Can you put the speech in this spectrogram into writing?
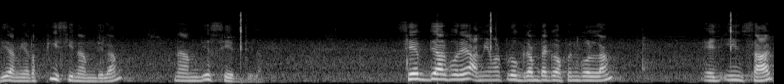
দিয়ে, আমি একটা পিসি নাম দিলাম। নাম দিয়ে সেভ দিলাম। সেভ দেওয়ার পরে আমি আমার প্রোগ্রামটাকে ওপেন করলাম। এই ইনসার্ট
